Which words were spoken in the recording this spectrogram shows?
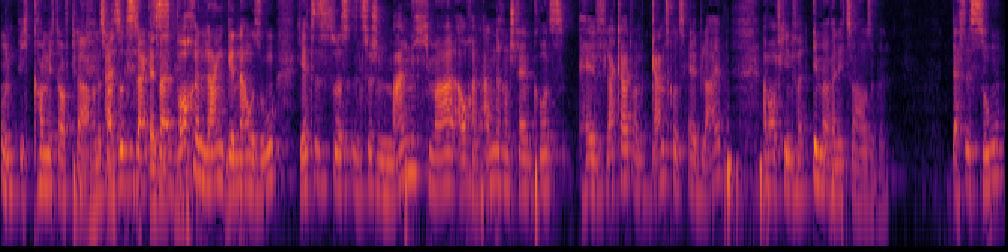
Und ich komme nicht drauf klar. Und es war Also, sozusagen, es es war wochenlang genau so. Jetzt ist es so, dass es inzwischen manchmal auch an anderen Stellen kurz hell flackert und ganz kurz hell bleibt. Aber auf jeden Fall immer, wenn ich zu Hause bin. Das ist so,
